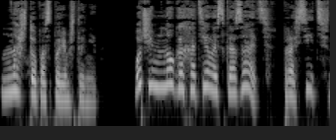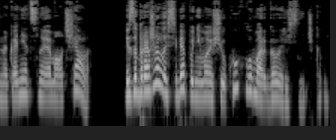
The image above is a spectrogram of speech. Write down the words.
На что поспорим, что нет? Очень много хотелось сказать, просить, наконец, но я молчала. Изображала себя понимающую куклу, моргала ресничками.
